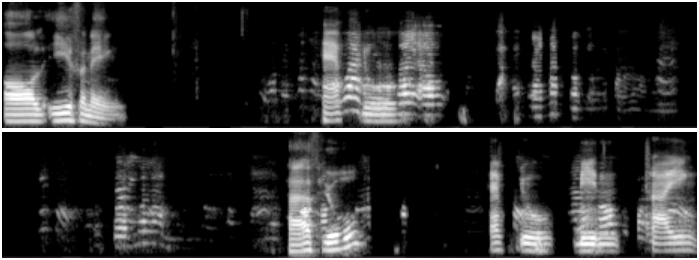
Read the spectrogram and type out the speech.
all evening. Have you Have you? have you been trying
